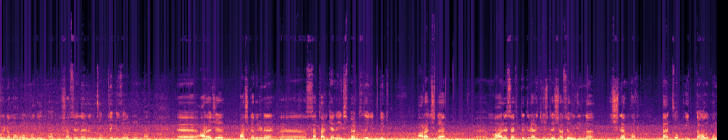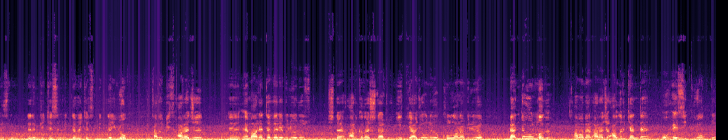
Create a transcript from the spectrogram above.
oynama olmadığından, şaselerinin çok temiz olduğundan. E, aracı başka birine e, satarken ekspertize gittik. Araçta maalesef dediler ki işte şase ucunda işlem var. Ben çok iddialı konuştum. Dedim ki kesinlikle ve kesinlikle yok. Tabii biz aracı e, emanete verebiliyoruz. İşte arkadaşlar ihtiyacı oluyor, kullanabiliyor. Bende olmadı. Ama ben aracı alırken de o ezik yoktu.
